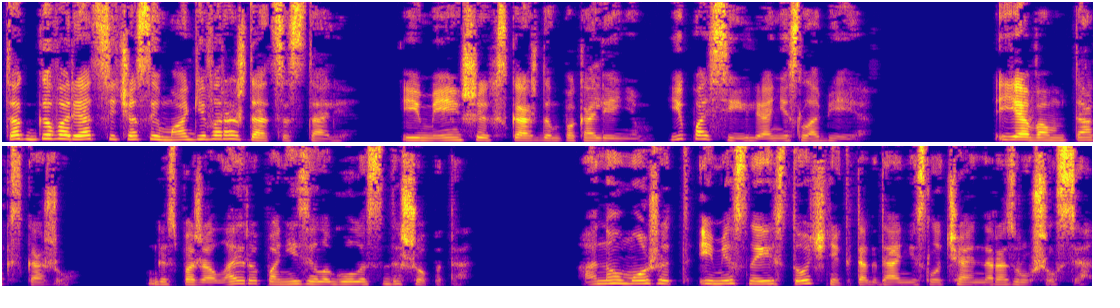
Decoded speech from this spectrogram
Так говорят, сейчас и маги вырождаться стали. И меньше их с каждым поколением, и по силе они слабее. Я вам так скажу. Госпожа Лайра понизила голос до шепота. Оно, может, и местный источник тогда не случайно разрушился.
